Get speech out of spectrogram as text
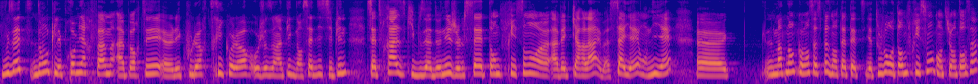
Vous êtes donc les premières femmes à porter les couleurs tricolores aux Jeux Olympiques dans cette discipline. Cette phrase qui vous a donné, je le sais, tant de frissons avec Carla, et eh ben ça y est, on y est. maintenant, comment ça se passe dans ta tête? Il y a toujours autant de frissons quand tu entends ça?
